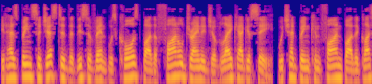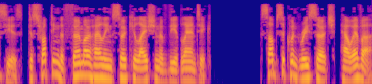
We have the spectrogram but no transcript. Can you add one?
It has been suggested that this event was caused by the final drainage of Lake Agassiz, which had been confined by the glaciers, disrupting the thermohaline circulation of the Atlantic. Subsequent research, however,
